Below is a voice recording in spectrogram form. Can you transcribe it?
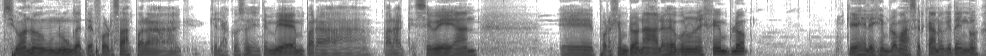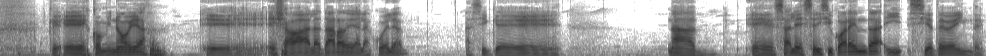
si vos nunca te esforzás para que, las cosas estén bien, para, para que se vean. eh, por ejemplo, nada, les voy a poner un ejemplo que es el ejemplo más cercano que tengo, que es con mi novia. Eh, ella va a la tarde a la escuela, así que nada, eh, sale 6 y 40 y 7 y 20.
